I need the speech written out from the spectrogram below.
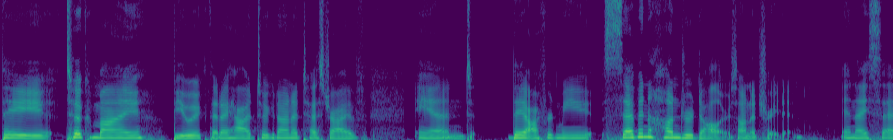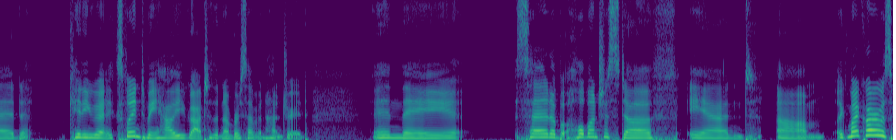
they took my Buick that I had, took it on a test drive and they offered me $700 on a trade-in. And I said, "Can you explain to me how you got to the number 700?" And they said a whole bunch of stuff and um like my car was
